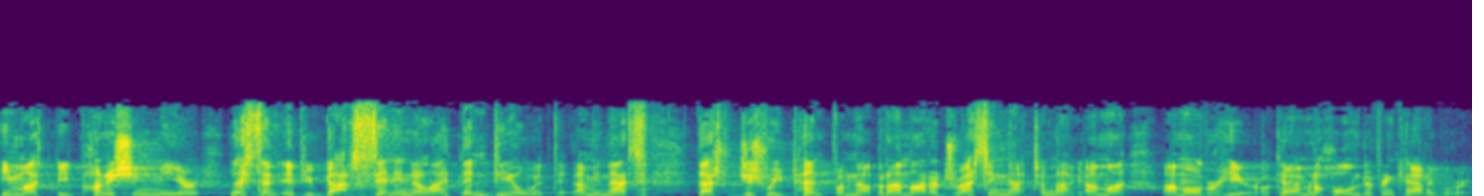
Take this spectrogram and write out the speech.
he must be punishing me. Or listen, if you've got sin in your life, then deal with it. I mean, that's, that's just repent from that. But I'm not addressing that tonight. I'm, a, I'm over here, okay? I'm in a whole different category.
